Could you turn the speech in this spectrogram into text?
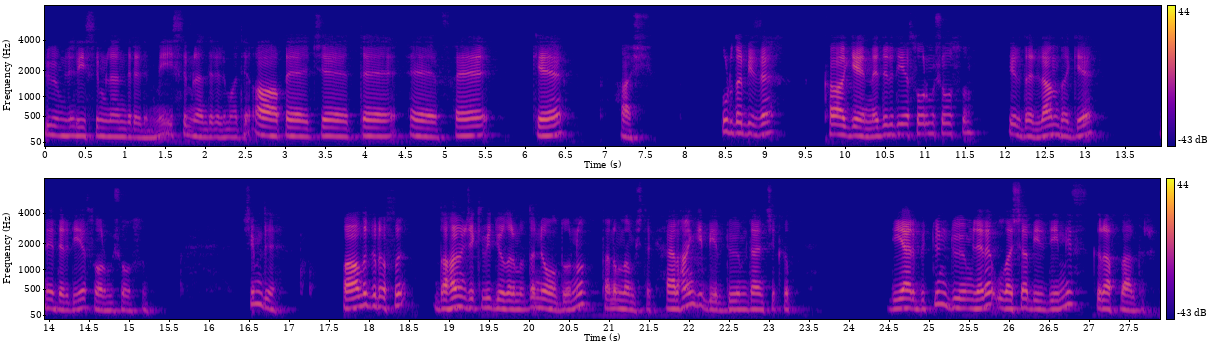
Düğümleri isimlendirelim mi? İsimlendirelim hadi. A, B, C, D, E, F, G, H. Burada bize KG nedir diye sormuş olsun. Bir de lambda G nedir diye sormuş olsun. Şimdi bağlı grafı daha önceki videolarımızda ne olduğunu tanımlamıştık. Herhangi bir düğümden çıkıp diğer bütün düğümlere ulaşabildiğimiz graflardır.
